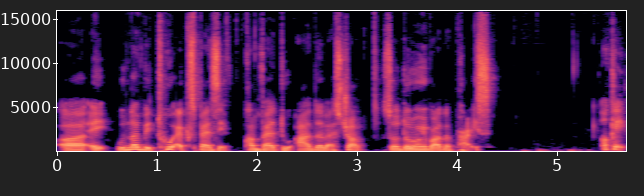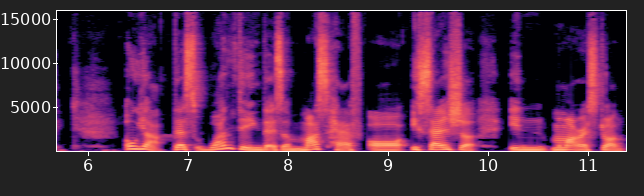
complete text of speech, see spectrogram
Uh, it would not be too expensive compared to other restaurants. So don't worry about the price. Okay. Oh yeah, there's one thing that is a must-have or essential in Mamak restaurant.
